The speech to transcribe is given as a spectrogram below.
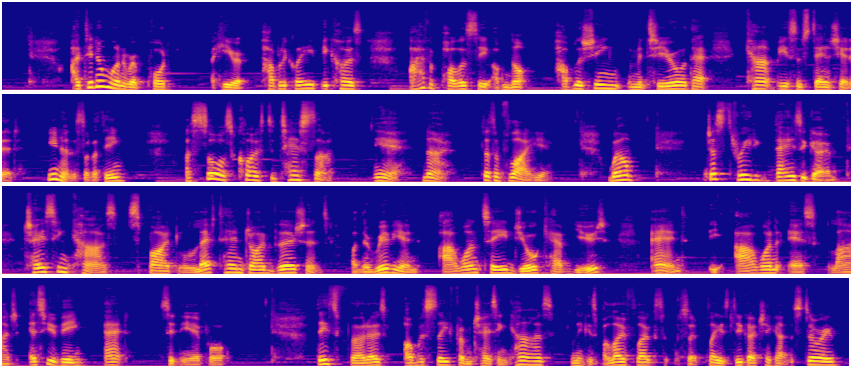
I didn't want to report here publicly because I have a policy of not publishing material that can't be substantiated. You know the sort of thing. A source close to Tesla. Yeah, no, doesn't fly here. Well, just three days ago, Chasing Cars spied left-hand drive versions of the Rivian R1T dual cab ute and the R1S large SUV at Sydney Airport. These photos, obviously from Chasing Cars, link is below folks, so please do go check out the story,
